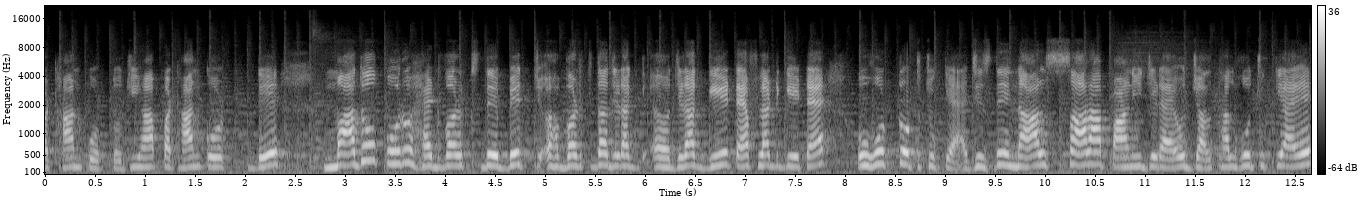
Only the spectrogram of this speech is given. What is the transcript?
ਪਠਾਨਕੋਟ ਤੋਂ। ਜੀ ਹਾਂ, ਪਠਾਨਕੋਟ ਦੇ ਮਾਧੋਪੁਰ ਹੈਡਵਰਕਸ ਦੇ ਵਿੱਚ ਵਰਕ ਦਾ ਜਿਹੜਾ ਜਿਹੜਾ ਗੇਟ ਹੈ ਫਲੱਡ ਗੇਟ ਹੈ, ਉਹ ਟੁੱਟ ਚੁੱਕਿਆ ਹੈ, ਜਿਸ ਦੇ ਨਾਲ ਸਾਰਾ ਪਾਣੀ ਜਿਹੜਾ ਹੈ, ਉਹ ਜਲਥਲ ਹੋ ਚੁੱਕਿਆ ਹੈ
